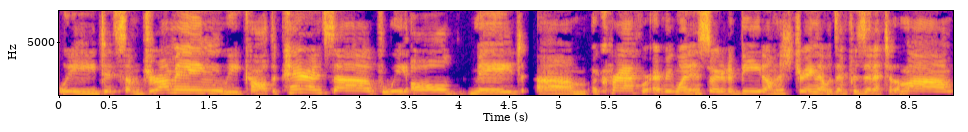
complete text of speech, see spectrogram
we did some drumming. We called the parents up. We all made um, a craft where everyone inserted a bead on the string that was then presented to the mom.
